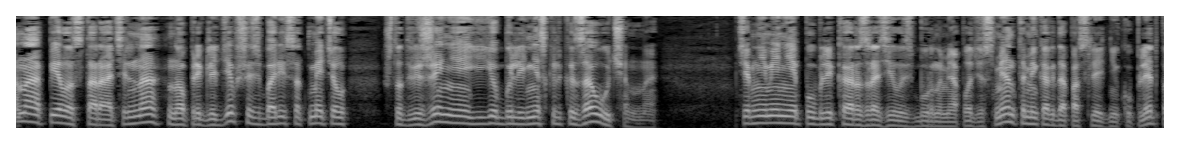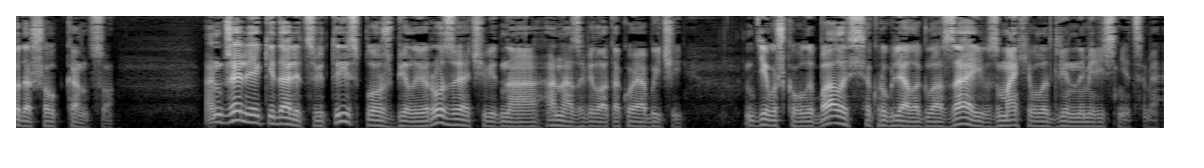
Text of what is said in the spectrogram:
Она пела старательно, но, приглядевшись, Борис отметил, что движения ее были несколько заучены. Тем не менее, публика разразилась бурными аплодисментами, когда последний куплет подошел к концу. Анжелия кидали цветы, сплошь белые розы, очевидно, она завела такой обычай. Девушка улыбалась, округляла глаза и взмахивала длинными ресницами.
